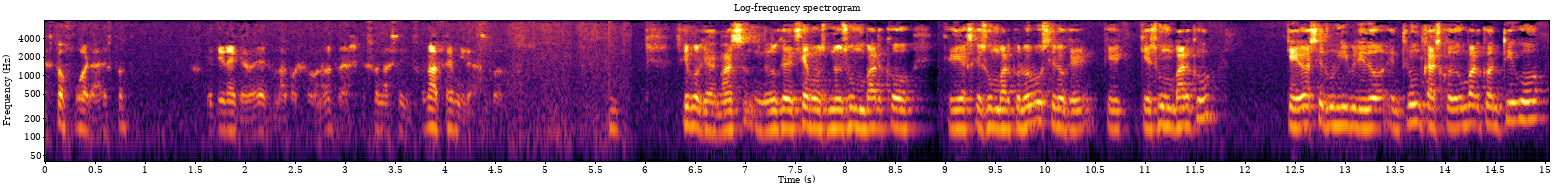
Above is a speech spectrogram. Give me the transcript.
esto fuera, esto ¿qué tiene que ver una cosa con otra? Es que son así, son afémidas todos. Sí, porque además de lo que decíamos, no es un barco que digas que es un barco nuevo, sino que, que, es un barco que va a ser un híbrido entre un casco de un barco antiguo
